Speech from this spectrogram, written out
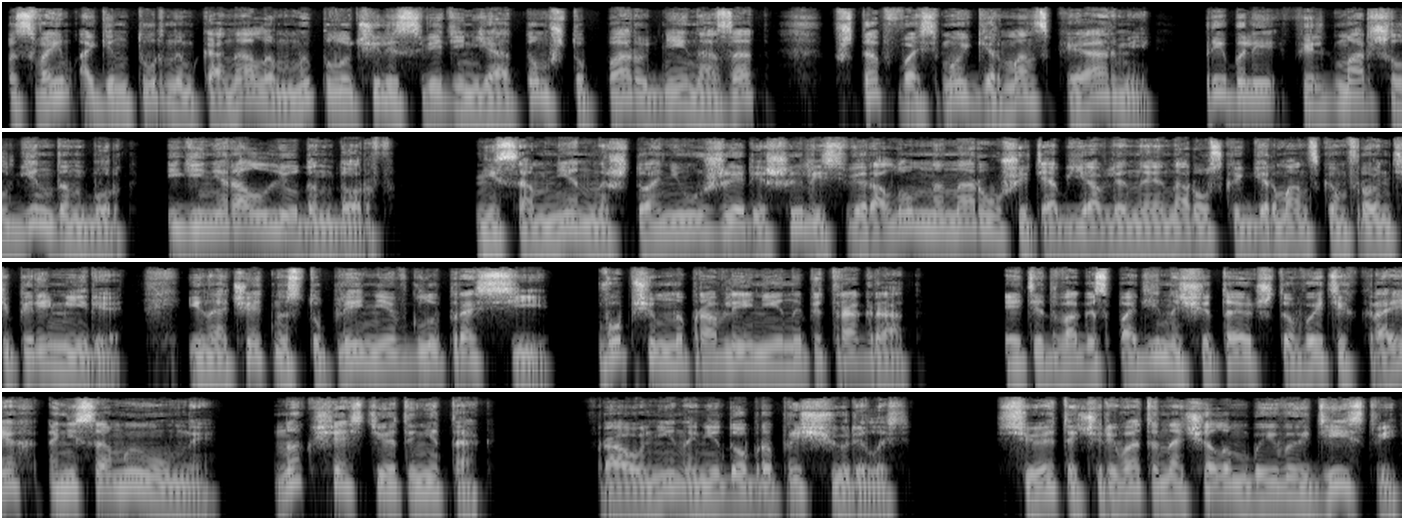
по своим агентурным каналам мы получили сведения о том, что пару дней назад в штаб 8-й германской армии прибыли фельдмаршал Гинденбург и генерал Людендорф. Несомненно, что они уже решились вероломно нарушить объявленное на русско-германском фронте перемирие и начать наступление вглубь России, в общем направлении на Петроград. Эти два господина считают, что в этих краях они самые умные, но, к счастью, это не так. Фрау Нина недобро прищурилась. Все это чревато началом боевых действий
